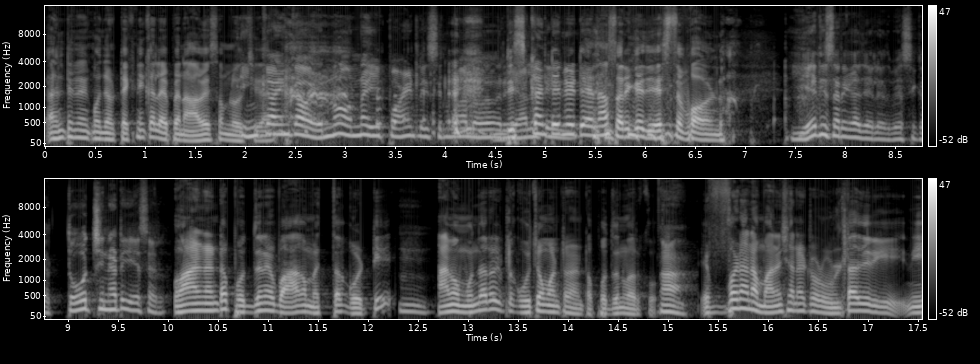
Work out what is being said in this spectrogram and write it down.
అంటే నేను కొంచెం టెక్నికల్ అయిపోయిన ఆవేశంలో వచ్చి ఇంకా ఇంకా ఎన్నో ఉన్నాయి ఈ పాయింట్లు ఈ సినిమాలో డిస్కంటిన్యూటీ అయినా సరిగ్గా చేస్తే బాగుండు. ఏది సరిగా చేయలేదు బేసిక్ తోచినట్టు చేశారు. వాడినంట పొద్దునే బాగా మెత్తగా కొట్టి. ఆమె ముందర ఇట్లా కూర్చోమంటాడంట పొద్దున వరకు. ఎవడన్నా మనిషి అనేటోడు ఉల్టా తిరిగి నీ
